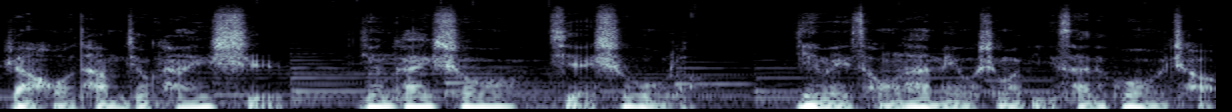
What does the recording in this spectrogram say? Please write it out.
然后他们就开始，应该说结束了，因为从来没有什么比赛的过程。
